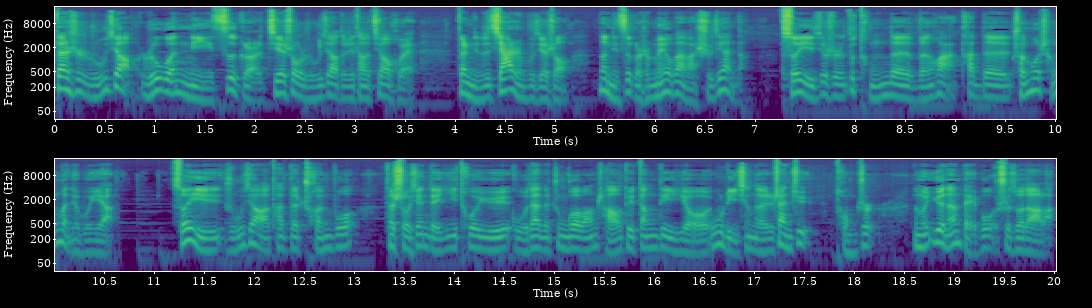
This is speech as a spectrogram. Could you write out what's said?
但是儒教，如果你自个儿接受儒教的这套教诲，但是你的家人不接受，那你自个儿是没有办法实践的。所以就是不同的文化，它的传播成本就不一样。所以儒教它的传播，它首先得依托于古代的中国王朝对当地有物理性的占据统治。那么越南北部是做到了，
